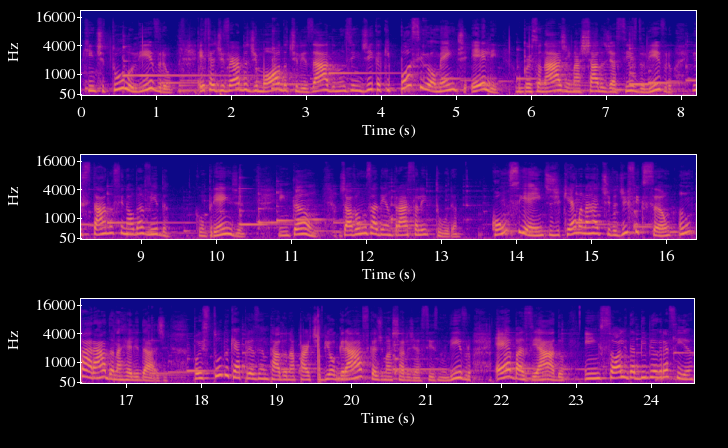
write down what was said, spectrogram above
que intitula o livro, esse advérbio de modo utilizado nos indica que possivelmente ele, o personagem Machado de Assis do livro, está no final da vida. Compreende? Então, já vamos adentrar essa leitura conscientes de que é uma narrativa de ficção amparada na realidade, pois tudo que é apresentado na parte biográfica de Machado de Assis no livro é baseado em sólida bibliografia.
